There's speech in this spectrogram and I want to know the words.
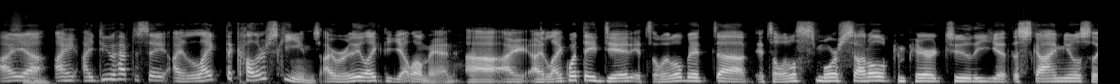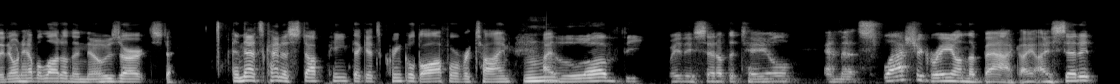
I, uh, I I do have to say I like the color schemes. I really like the yellow man. Uh, I I like what they did. It's a little bit uh, it's a little more subtle compared to the uh, the sky mule, so they don't have a lot on the nose art stuff. And that's kind of stuff paint that gets crinkled off over time. Mhm. I love the way they set up the tail and that splash of gray on the back. I, I said it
